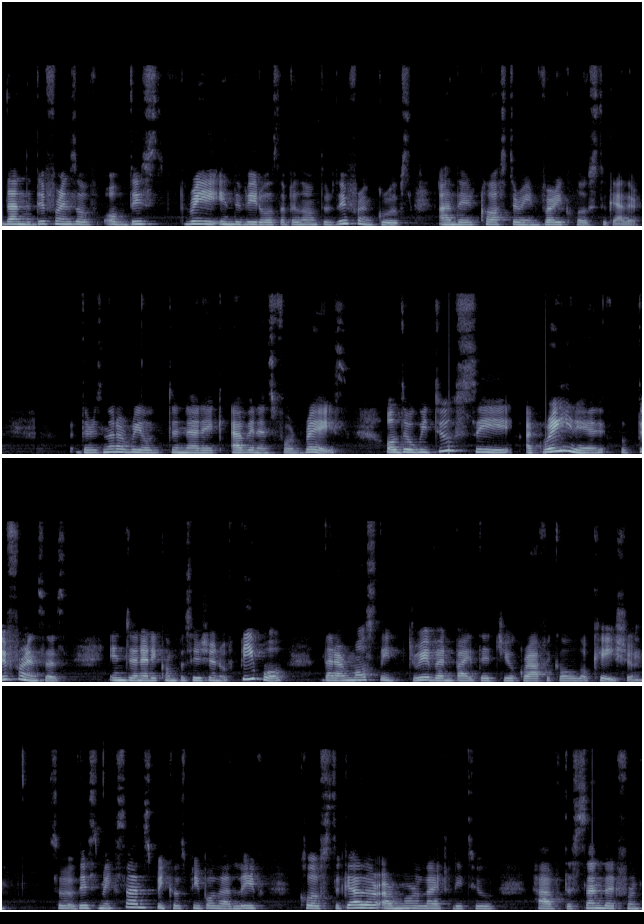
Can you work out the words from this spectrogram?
than the difference of, of these three individuals that belong to different groups and they're clustering very close together. There's not a real genetic evidence for race, although we do see a gradient of differences in genetic composition of people that are mostly driven by the geographical location. So this makes sense because people that live close together are more likely to have descended from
